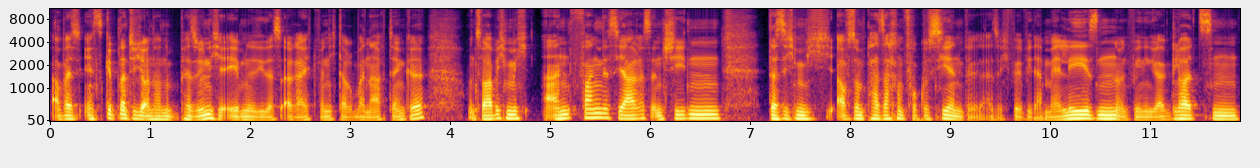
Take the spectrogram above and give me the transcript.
Aber es, es, gibt natürlich auch noch eine persönliche Ebene, die das erreicht, wenn ich darüber nachdenke. Und zwar habe ich mich Anfang des Jahres entschieden, dass ich mich auf so ein paar Sachen fokussieren will. Also ich will wieder mehr lesen und weniger glotzen.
